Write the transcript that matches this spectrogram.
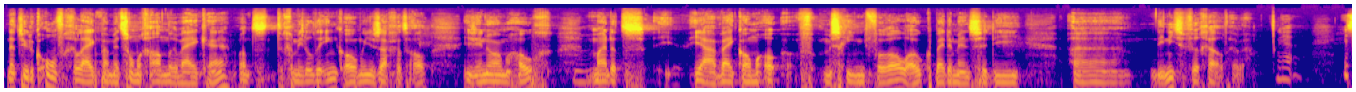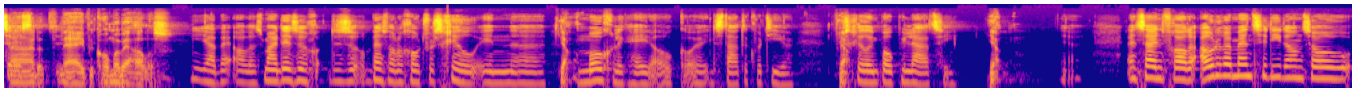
Natuurlijk onvergelijkbaar met sommige andere wijken. Hè? Want het gemiddelde inkomen, je zag het al, is enorm hoog. Mhm. Maar dat, ja, wij komen ook, misschien vooral ook bij de mensen die, eh, die niet zoveel geld hebben. ja. Is, is- dat, nee, we komen bij alles. ja, bij alles. Maar er is, een, er is best wel een groot verschil in eh, Ja. mogelijkheden ook eh, in het Statenkwartier. Verschil in populatie. Ja. En zijn het vooral de oudere mensen die dan zo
